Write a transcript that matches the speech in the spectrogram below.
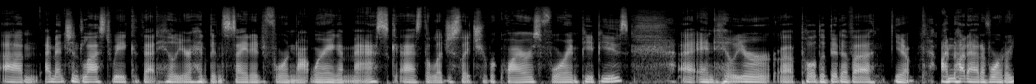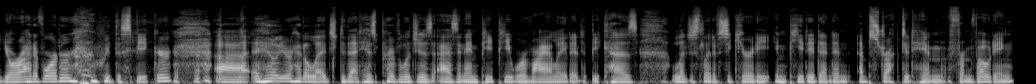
Um, I mentioned last week that Hillier had been cited for not wearing a mask, as the legislature requires for MPPs. Uh, and Hillier uh, pulled a bit of a, you know, I'm not out of order, you're out of order with the speaker. Uh, Hillier had alleged that his privileges as an MPP were violated because legislative security impeded and obstructed him from voting.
